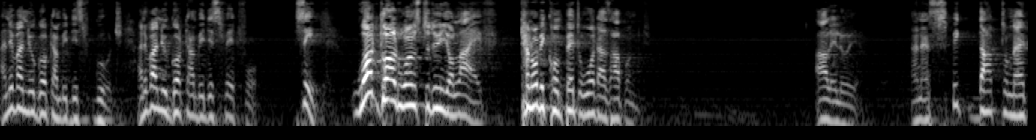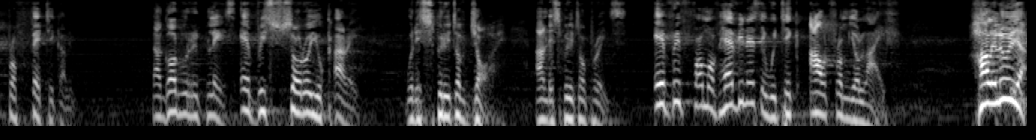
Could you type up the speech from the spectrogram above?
I never knew God can be this good. I never knew God can be this faithful. See, what God wants to do in your life cannot be compared to what has happened. Hallelujah. And I speak that tonight prophetically. That God will replace every sorrow you carry with a spirit of joy and the spirit of praise. Every form of heaviness it will take out from your life. Hallelujah.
